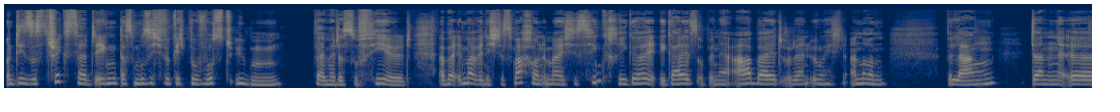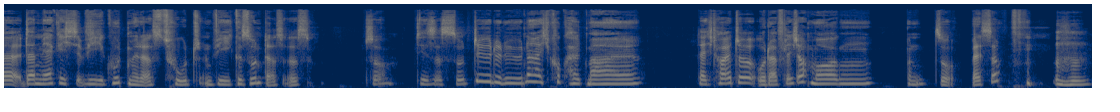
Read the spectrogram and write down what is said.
und dieses Trickster-Ding, das muss ich wirklich bewusst üben weil mir das so fehlt. Aber immer, wenn ich das mache und immer, wenn ich das hinkriege, egal jetzt ob in der Arbeit oder in irgendwelchen anderen Belangen, dann, äh, dann merke ich, wie gut mir das tut und wie gesund das ist. So, dieses so, dü, dü, dü, na, ich guck halt mal. Vielleicht heute oder vielleicht auch morgen. Und so, weißt du? Mhm.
